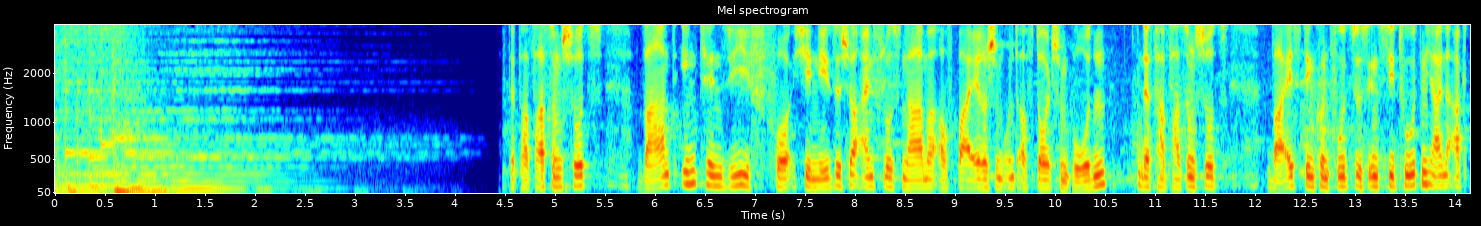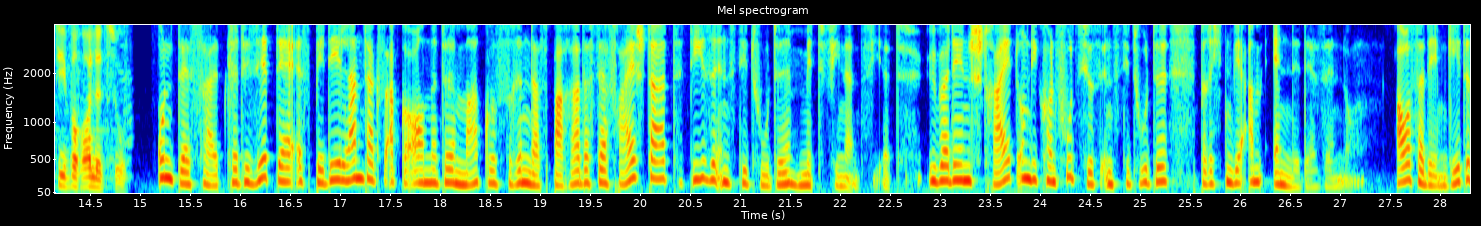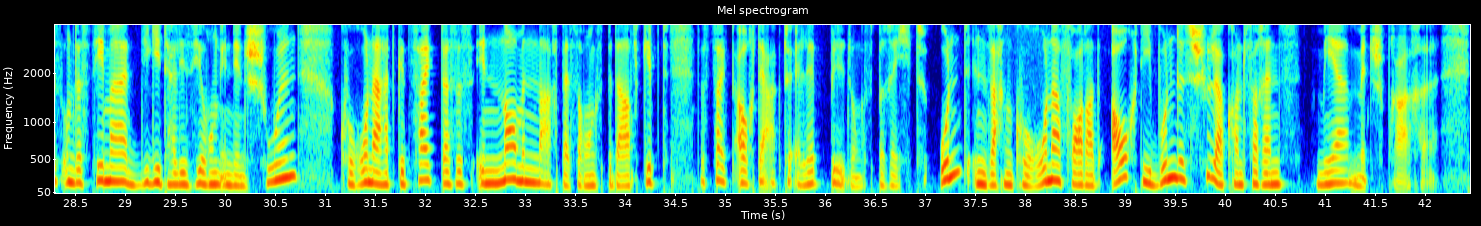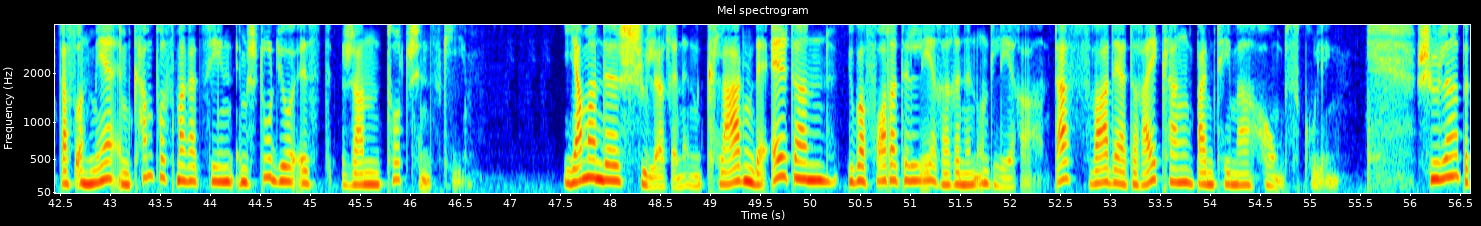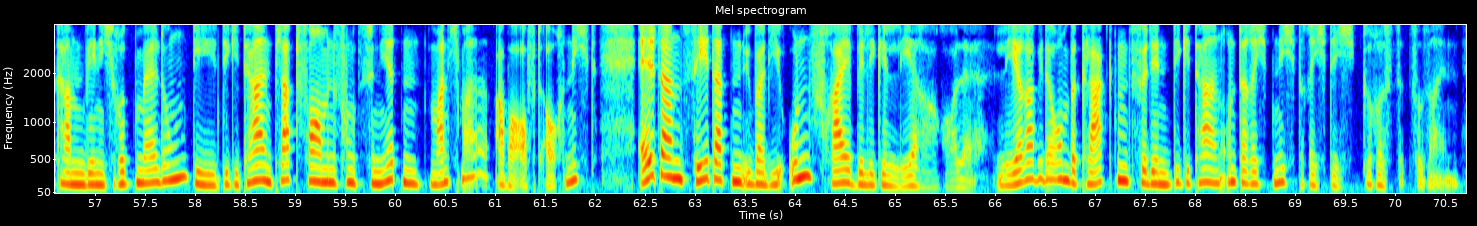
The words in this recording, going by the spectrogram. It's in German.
Der Verfassungsschutz warnt intensiv vor chinesischer Einflussnahme auf bayerischem und auf deutschem Boden. Der Verfassungsschutz weist den Konfuzius-Instituten hier eine aktive Rolle zu. Und deshalb kritisiert der SPD-Landtagsabgeordnete Markus Rindersbacher, dass der Freistaat diese Institute mitfinanziert. Über den Streit um die Konfuzius-Institute berichten wir am Ende der Sendung. Außerdem geht es um das Thema Digitalisierung in den Schulen. Corona hat gezeigt, dass es enormen Nachbesserungsbedarf gibt. Das zeigt auch der aktuelle Bildungsbericht. Und in Sachen Corona fordert auch die Bundesschülerkonferenz mehr Mitsprache. Das und mehr im Campus-Magazin. Im Studio ist Jan Turczynski. Jammernde Schülerinnen, klagende Eltern, überforderte Lehrerinnen und Lehrer. Das war der Dreiklang beim Thema Homeschooling. Schüler bekamen wenig Rückmeldung, die digitalen Plattformen funktionierten manchmal, aber oft auch nicht. Eltern zeterten über die unfreiwillige Lehrerrolle. Lehrer wiederum beklagten, für den digitalen Unterricht nicht richtig gerüstet zu sein.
